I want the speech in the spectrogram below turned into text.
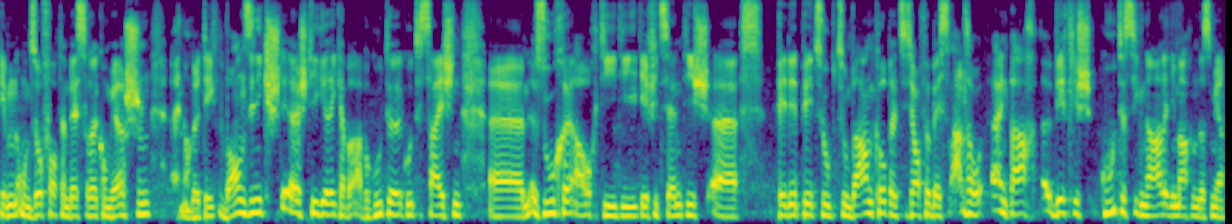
eben und sofort ein bessere Conversion. Äh, wahnsinnig äh, steigerig, aber, aber gute, gute Zeichen. Äh, Suche auch, die, die, die effizient ist. Äh, PDP zu, zum Warenkorb hat sich auch verbessert. Also ein paar wirklich gute Signale, die machen, dass wir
